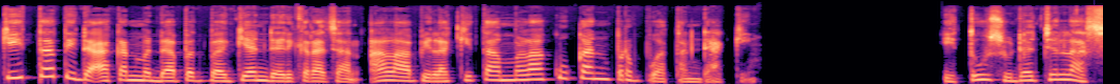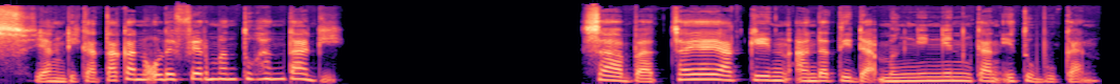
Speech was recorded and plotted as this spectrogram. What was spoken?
Kita tidak akan mendapat bagian dari kerajaan Allah bila kita melakukan perbuatan daging. Itu sudah jelas yang dikatakan oleh firman Tuhan tadi. Sahabat, saya yakin Anda tidak menginginkan itu bukan?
